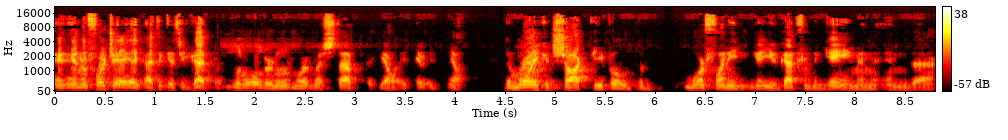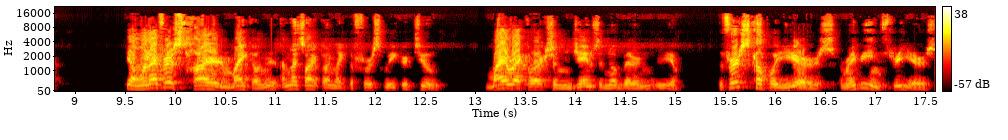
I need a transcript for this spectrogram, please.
And, and unfortunately, I, I, think as he got a little older and a little more messed up, you know, it, it, you know, the more he could shock people, the more funny you, know, you got from the game. And and uh, know, when I first hired Michael, I'm not talking like the first week or two. My recollection, and James would know better than you. The first couple of years, or maybe even three years,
